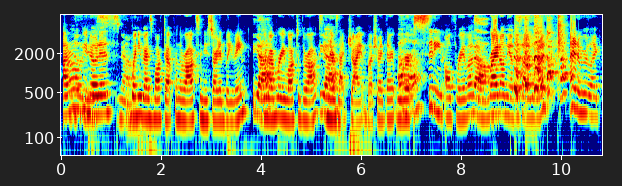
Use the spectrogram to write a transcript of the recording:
I don't know No, if you noticed no. when you guys walked up from the rocks when you started leaving. Yeah. Remember you walked up the rocks and Yeah. there was that giant bush right there. We were Uh-huh. sitting, all three of us, No. right on the other side of the bush, and we were like,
